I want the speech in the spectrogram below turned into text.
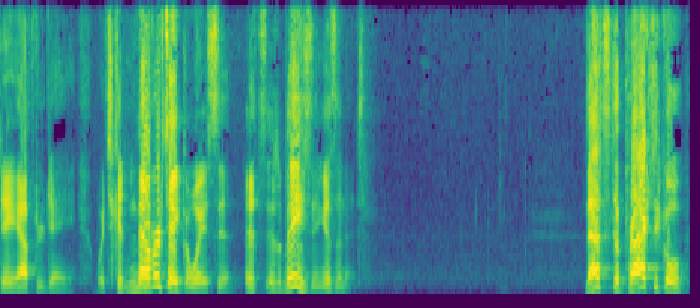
day after day, which could never take away sin. It's, it's amazing, isn't it? That's the practical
